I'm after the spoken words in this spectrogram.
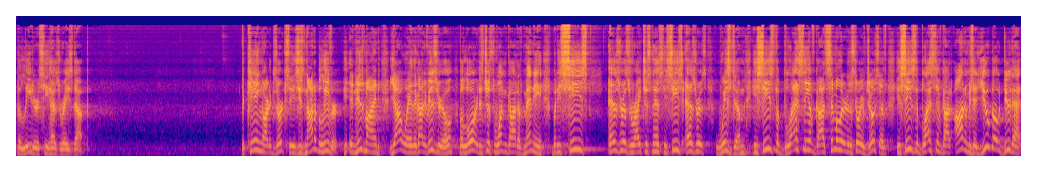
the leaders he has raised up. The king, Artaxerxes, he's not a believer. In his mind, Yahweh, the God of Israel, the Lord, is just one God of many, but he sees Ezra's righteousness. He sees Ezra's wisdom. He sees the blessing of God, similar to the story of Joseph. He sees the blessing of God on him. He says, You go do that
